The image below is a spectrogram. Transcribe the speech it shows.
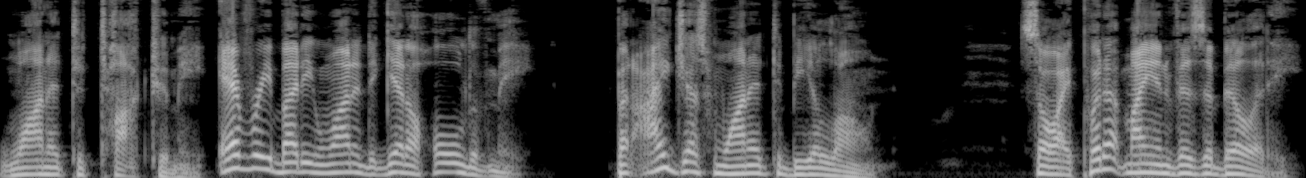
wanted to talk to me. Everybody wanted to get a hold of me, but I just wanted to be alone. So I put up my invisibility,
